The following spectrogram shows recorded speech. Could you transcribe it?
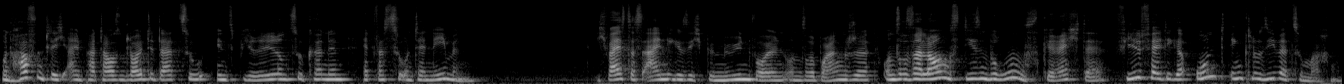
und hoffentlich ein paar tausend Leute dazu inspirieren zu können, etwas zu unternehmen. Ich weiß, dass einige sich bemühen wollen, unsere Branche, unsere Salons, diesen Beruf gerechter, vielfältiger und inklusiver zu machen.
